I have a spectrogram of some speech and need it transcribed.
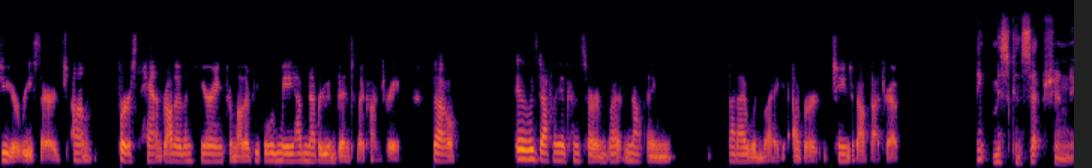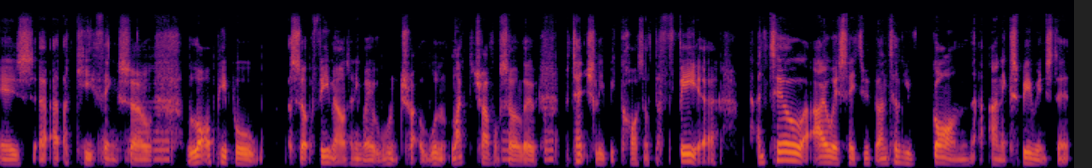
do your research um, firsthand rather than hearing from other people who may have never even been to the country. So it was definitely a concern, but nothing that I would like ever change about that trip. I think misconception is a, a key thing. So mm-hmm. a lot of people so females anyway wouldn't tra- wouldn't like to travel solo mm-hmm. potentially because of the fear. Until i always say to people until you've gone and experienced it,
